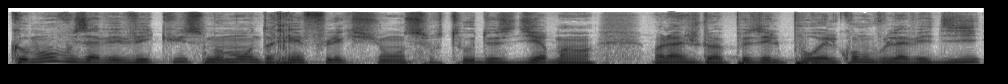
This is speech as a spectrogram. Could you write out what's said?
Comment vous avez vécu ce moment de réflexion, surtout de se dire, ben voilà, je dois peser le pour et le contre, vous l'avez dit,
